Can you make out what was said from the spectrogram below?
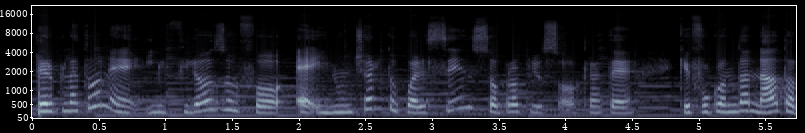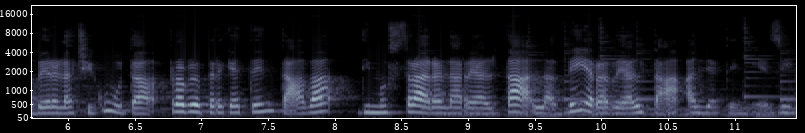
Per Platone il filosofo è in un certo qual senso proprio Socrate, che fu condannato a bere la cicuta proprio perché tentava di mostrare la realtà, la vera realtà agli ateniesi.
